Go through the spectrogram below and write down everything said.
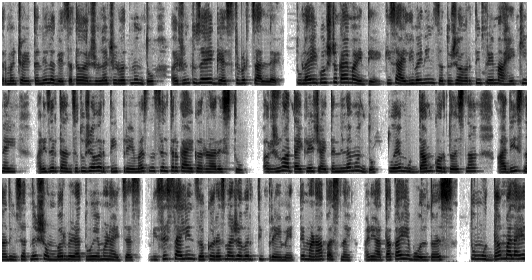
तर मग चैतन्य लगेच आता अर्जुनला चिडवत म्हणतो अर्जुन तुझं एक गेस्टवर चाललंय. तुला ही गोष्ट काय माहिती आहे? की सायली बहिणींचं तुझ्यावरती प्रेम आहे की नाही? आणि जर त्यांचं तुझ्यावरती प्रेमच नसेल तर काय करणार आहेस तू? अर्जुन आता इकडे चैतन्यला म्हणतो तू हे मुद्दाम करतोयस ना? आधीच ना दिवसातनं शंभर वेळा तू हे म्हणायचंस. मिसेस सायलींचं खरंच माझ्यावरती प्रेम आहे ते मनापास नाही. आणि आता काय हे बोलतोयस? तू मुद्दाम मला हे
